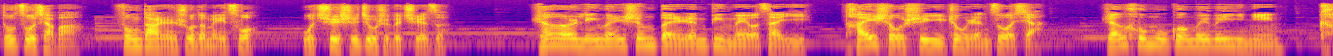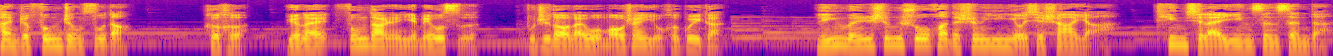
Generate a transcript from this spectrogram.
都坐下吧，风大人说的没错，我确实就是个瘸子。然而林文生本人并没有在意，抬手示意众人坐下，然后目光微微一凝，看着风正苏道：“呵呵，原来风大人也没有死，不知道来我茅山有何贵干？”林文生说话的声音有些沙哑，听起来阴森森的。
